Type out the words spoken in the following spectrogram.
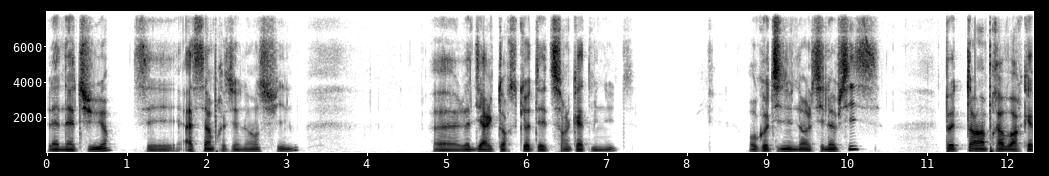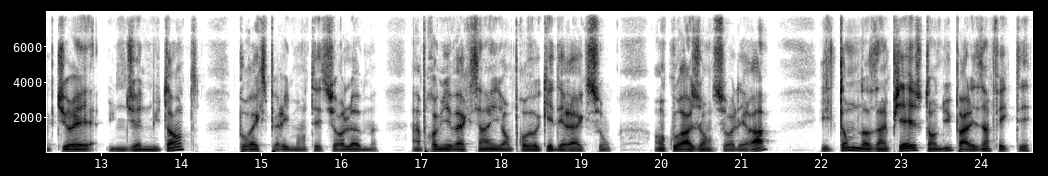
la nature, c'est assez impressionnant ce film. Euh, la director Scott est de 104 minutes. On continue dans le synopsis. Peu de temps après avoir capturé une jeune mutante pour expérimenter sur l'homme un premier vaccin ayant provoqué des réactions encourageantes sur les rats, il tombe dans un piège tendu par les infectés.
